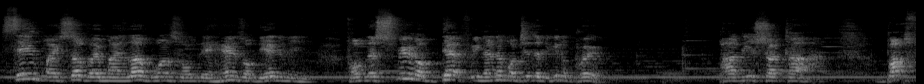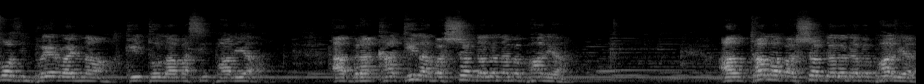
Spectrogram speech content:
Save myself and my loved ones from the hands of the enemy. From the spirit of death in the name of Jesus. Begin to pray. Padishata. Burst forth in prayer right now. Kito labasi palia. Abrakatila bashanda laname palia. Antala bashanda laname palia.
